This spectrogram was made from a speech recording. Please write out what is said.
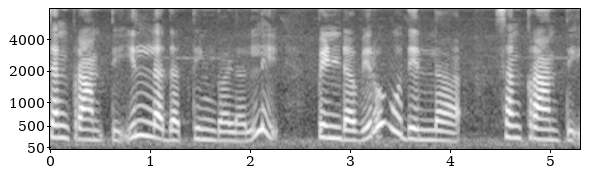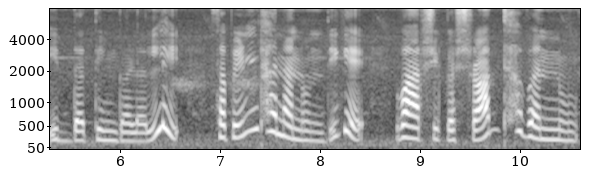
ಸಂಕ್ರಾಂತಿ ಇಲ್ಲದ ತಿಂಗಳಲ್ಲಿ ಪಿಂಡವಿರುವುದಿಲ್ಲ. ಸಂಕ್ರಾಂತಿ ಇದ್ದ ತಿಂಗಳಲ್ಲಿ ಸಪಿಂಡನನೊಂದಿಗೆ ವಾರ್ಷಿಕ ಶ್ರಾದ್ದವನ್ನು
